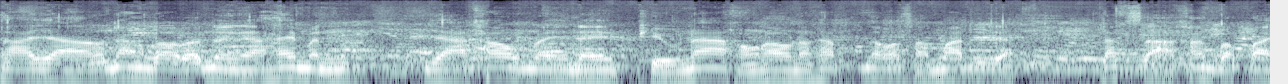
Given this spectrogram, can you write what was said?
ทายาแล้วนั่งรอแป๊บหนึ่งนะให้มันยาเข้าในในผิวหน้าของเรานะครับ แล้วก็สามารถที่จะรักษาครั้งต่อไป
